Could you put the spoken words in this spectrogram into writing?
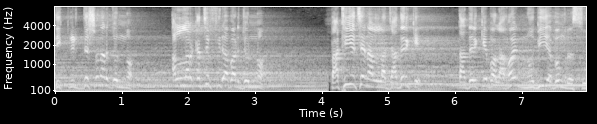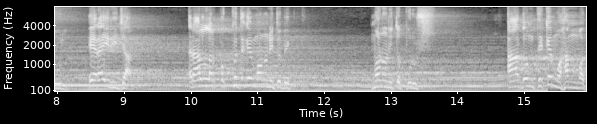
দিক নির্দেশনার জন্য, আল্লাহর কাছে ফিরাবার জন্য পাঠিয়েছেন আল্লাহ যাদেরকে, তাদেরকে বলা হয় নবী এবং রসুল। এরাই রিজাল। এরা আল্লাহর পক্ষ থেকে মনোনীত ব্যক্তি, মনোনীত পুরুষ। আদম থেকে মোহাম্মদ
